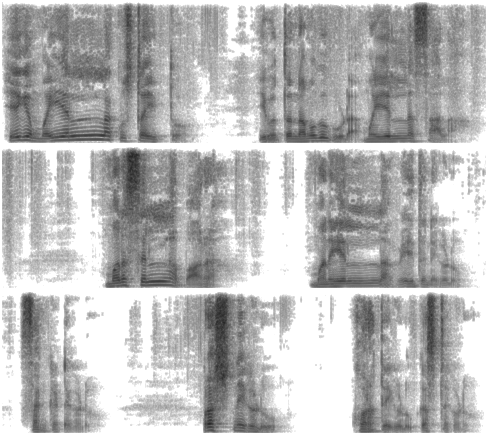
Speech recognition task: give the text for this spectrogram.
ಹೇಗೆ ಮೈಯೆಲ್ಲ ಕುಷ್ಠ ಇತ್ತು, ಇವತ್ತು ನಮಗೂ ಕೂಡ ಮೈಯೆಲ್ಲ ಸಾಲ, ಮನಸ್ಸೆಲ್ಲ ಭಾರ, ಮನೆಯೆಲ್ಲ ವೇದನೆಗಳು, ಸಂಕಟಗಳು, ಪ್ರಶ್ನೆಗಳು, ಕೊರತೆಗಳು, ಕಷ್ಟಗಳು.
